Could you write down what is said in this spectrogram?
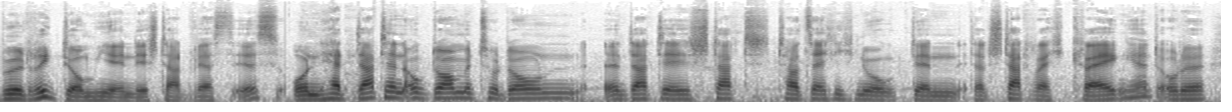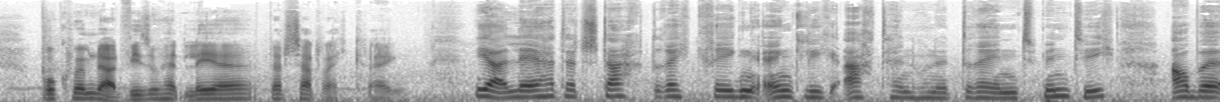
Böldrigtum hier in der Stadt West ist. Und hat das dann auch damit zu tun, äh, dass die Stadt tatsächlich nur den, das Stadtrecht kriegen hat? Oder wo kommt das? Wieso hat Leer das Stadtrecht kriegen? Ja, Leer hat das Stadtrecht kriegen eigentlich 1823, aber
